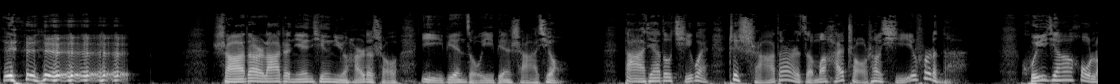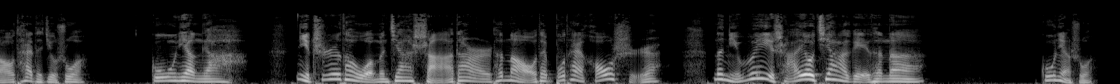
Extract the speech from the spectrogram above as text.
傻蛋拉着年轻女孩的手，一边走一边傻笑。大家都奇怪，这傻蛋怎么还找上媳妇了呢？回家后，老太太就说：“姑娘呀，你知道我们家傻蛋儿他脑袋不太好使，那你为啥要嫁给他呢？”姑娘说：“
